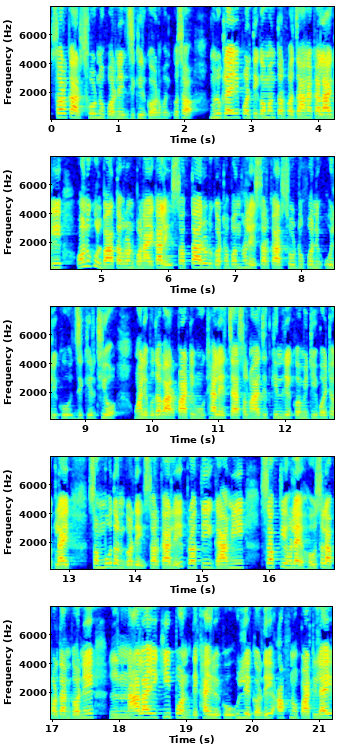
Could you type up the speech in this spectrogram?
सरकार छोड्नुपर्ने जिकिर गर्नुभएको छ। मुलुकलाई प्रतिगमनतर्फ जानका लागि अनुकूल वातावरण बनाएकाले सत्तारूढ गठबन्धनले सरकार छोड्नुपर्ने ओलीको जिकिर थियो। उहाँले बुधबार पार्टी मुख्यालय च्यासलमा आयोजित केन्द्रीय कमिटी बैठकलाई सम्बोधन गर्दै सरकारले प्रतिगामी शक्तिहरूलाई हौसला प्रदान गर्ने नालायकीपन देखाइरहेको उल्लेख गर्दै आफ्नो पार्टीलाई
